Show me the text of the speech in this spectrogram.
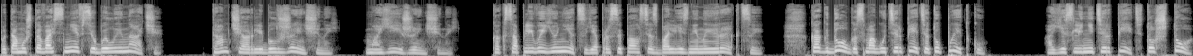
потому что во сне все было иначе. Там Чарли был женщиной, моей женщиной. Как сопливый юнец я просыпался с болезненной эрекцией. Как долго смогу терпеть эту пытку? А если не терпеть, то что?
